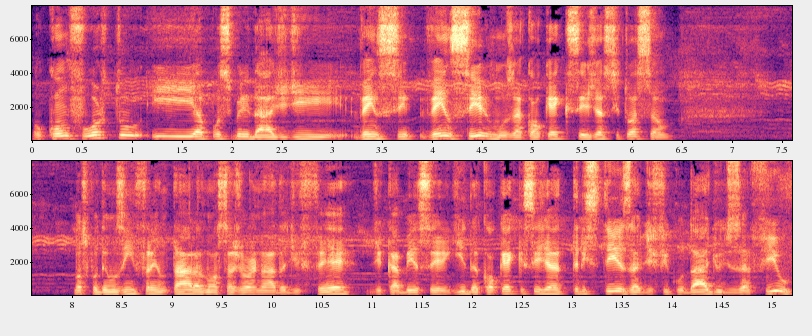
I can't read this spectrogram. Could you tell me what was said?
O conforto e a possibilidade de vencer, vencermos a qualquer que seja a situação nós podemos enfrentar a nossa jornada de fé, de cabeça erguida, qualquer que seja a tristeza, a dificuldade, o desafio,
